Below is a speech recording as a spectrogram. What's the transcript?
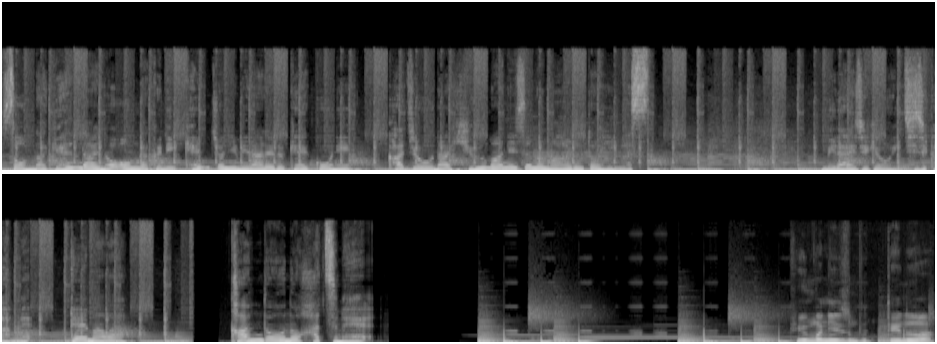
そんな現代の音楽に顕著に見られる傾向に過剰なヒューマニズムがあるといいます。未来授業1時間目。テーマは感動の発明。ヒューマニズムっていうのは、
